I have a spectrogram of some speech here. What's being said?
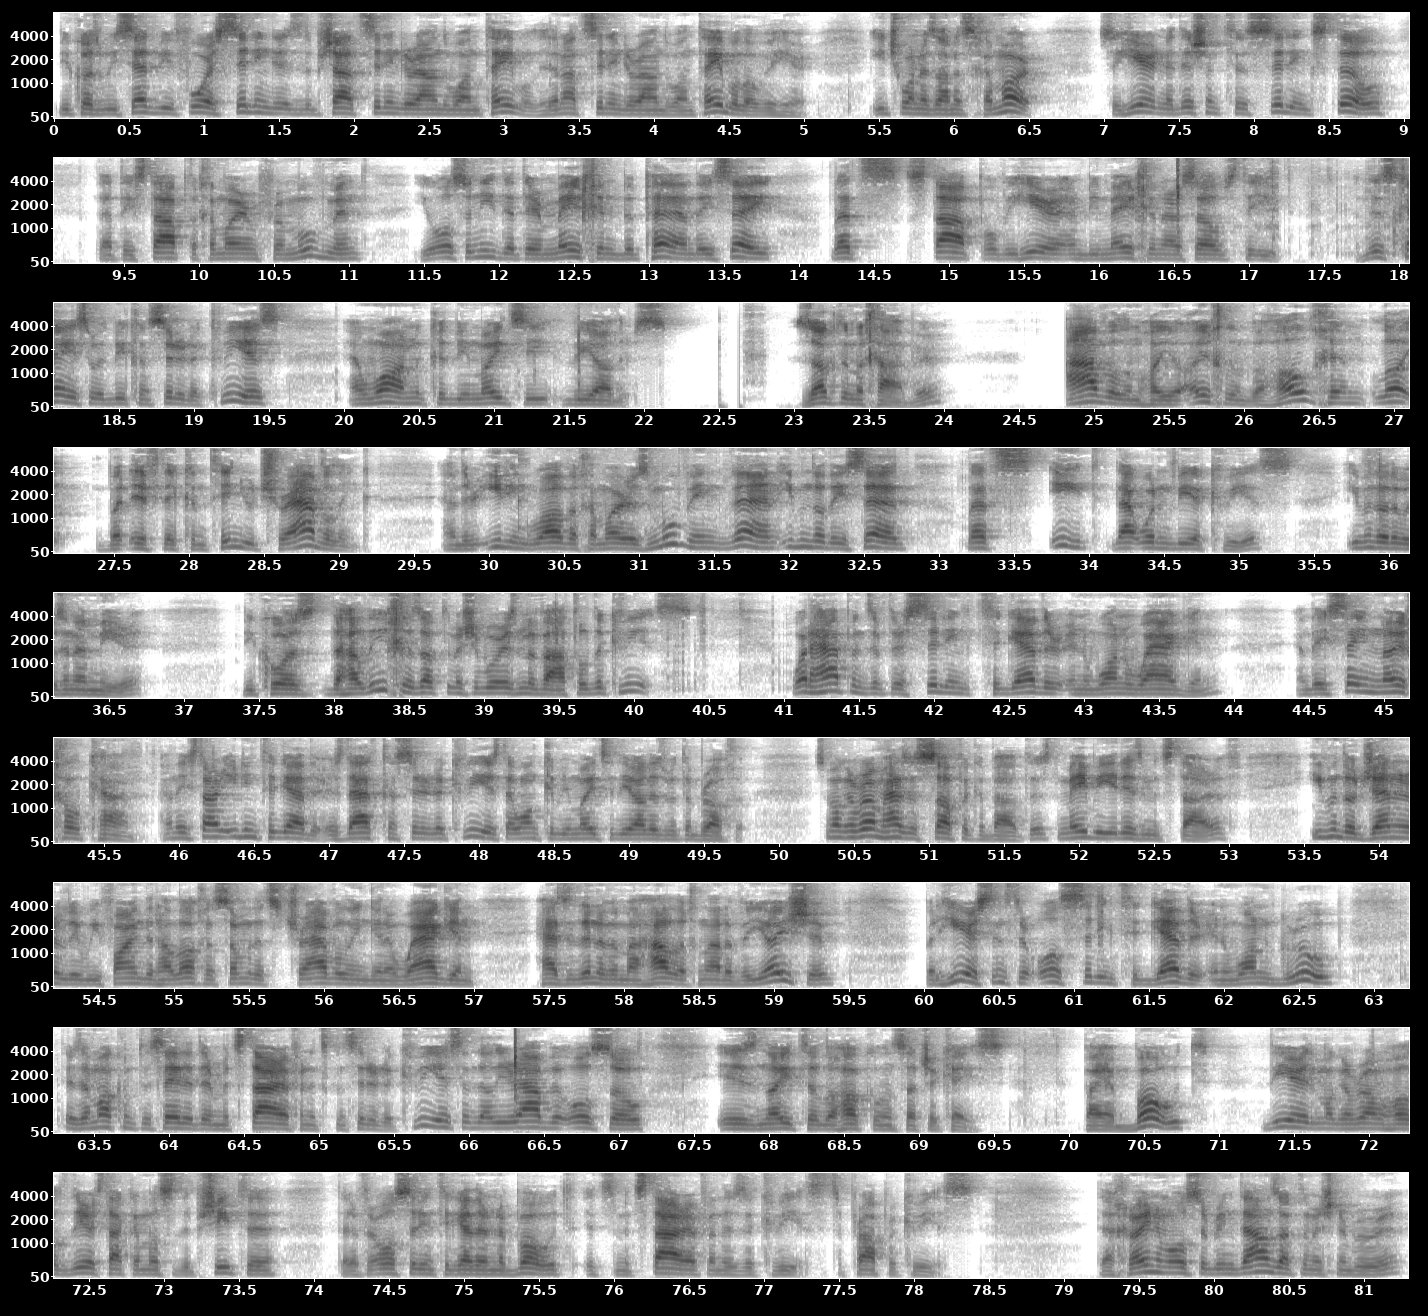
Because we said before, sitting is the pshat sitting around one table. They're not sitting around one table over here. Each one is on his chamor. So here, in addition to sitting still, that they stop the chamorim from movement, you also need that they're mechin bepeh, and they say, let's stop over here and be mechin ourselves to eat. In this case, it would be considered a kviyas, and one could be moitzi the others. Zog the mechaber, avalim hoyo oichlim loy. But if they continue traveling and they're eating while the chamor is moving, then even though they said let's eat, that wouldn't be a kviyas, even though there was an amir, because the halich is the meshavur is mevatel the kviyas. What happens if they're sitting together in one wagon? and they say noichel kan, and they start eating together, is that considered a kviyas that one could be made to the others with the bracha? So Magen Avraham has a suffix about this. Maybe it is mitzdarif, even though generally we find in halacha someone that's traveling in a wagon has a din of a mahalach, not of a yoshev. But here, since they're all sitting together in one group, there's a makom to say that they're mitzdarif and it's considered a kviyas, and the Yirabe also is noita lahakal in such a case. By a boat, there the Magen Avraham holds there it's takamos the pshita that if they're all sitting together in a boat, it's mitzdarif and there's a kviyas. It's a proper kviyas. The Achrayim also bring down Zok the Mishnah Brura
